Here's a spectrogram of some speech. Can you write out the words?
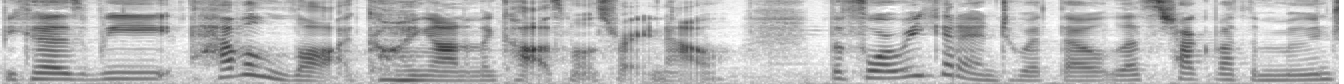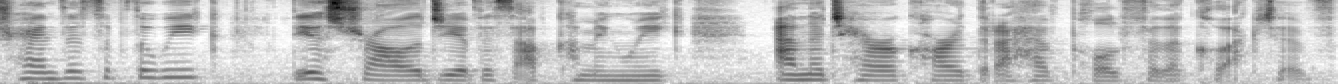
because we have a lot going on in the cosmos right now. Before we get into it, though, let's talk about the moon transits of the week, the astrology of this upcoming week, and the tarot card that I have pulled for the collective.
